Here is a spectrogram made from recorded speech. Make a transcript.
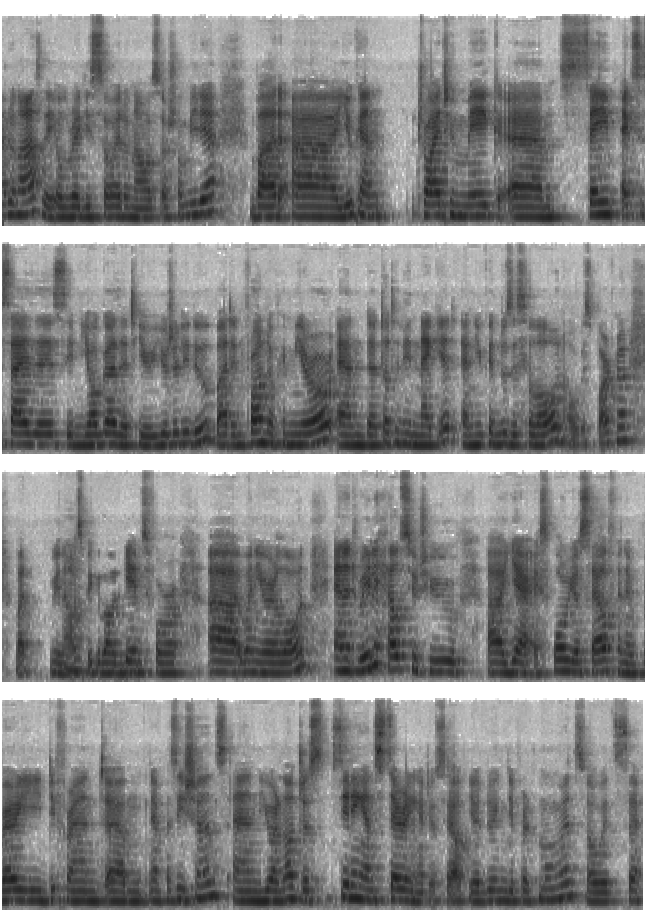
subscribed on us, they already saw it on our social media, but uh, you can try to make um, same exercises in yoga that you usually do, but in front of a mirror and uh, totally naked. And you can do this alone or with partner. But we now speak about games for uh, when you're alone, and it really helps you to uh, yeah explore yourself in a very different um, uh, positions, and you are not just sitting and staring at yourself. You're doing different movements, so it's uh,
